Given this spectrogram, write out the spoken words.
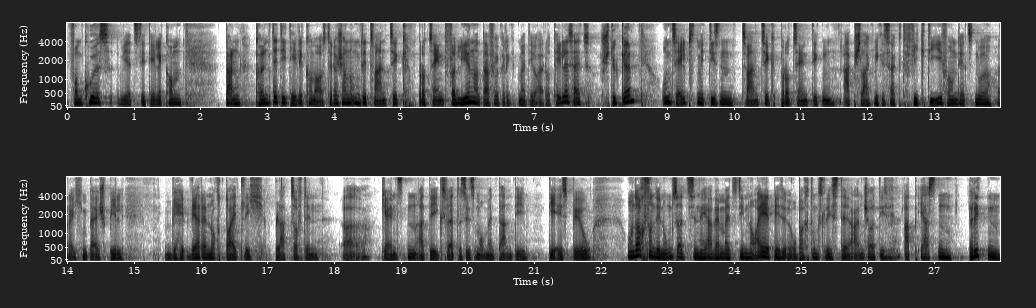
vom Kurs wie jetzt die Telekom, dann könnte die Telekom Austria schon um die 20% verlieren und dafür kriegt man die Euro-Tele-Seite Stücke. Und selbst mit diesem 20-prozentigen Abschlag, wie gesagt, fiktiv und jetzt nur Rechenbeispiel, wäre noch deutlich Platz auf den äh, kleinsten ATX-Wert. Das ist momentan die, die SBO. Und auch von den Umsätzen her, wenn man jetzt die neue Beobachtungsliste anschaut, die ab 1.3.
